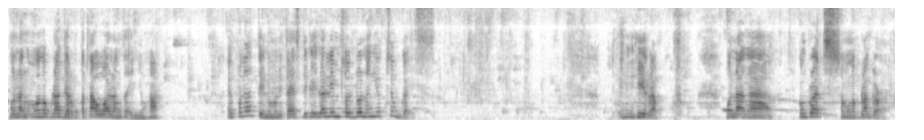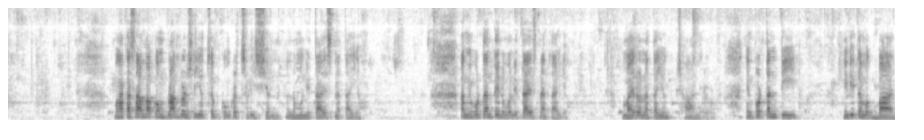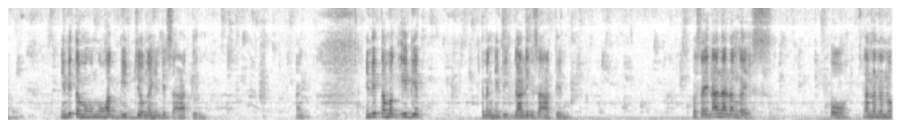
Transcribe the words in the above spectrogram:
Mo nang mga vlogger mo katawa lang sa inyo ha? Ay importante na monetize. Dili lalim so doon ang YouTube guys. Hirap. Muna nga congrats sa mga vlogger mga kasama kong vlogger sa YouTube, congratulations. Na-monetize na tayo. Ang importante, na-monetize na tayo. Mayroon na tayong channel. Importante, hindi ta magbad. Hindi ta mangunguhag video nga hindi sa atin. Ang, hindi ta mag-edit nang hindi galing sa atin. Basta inana lang guys. O, nga nanonood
